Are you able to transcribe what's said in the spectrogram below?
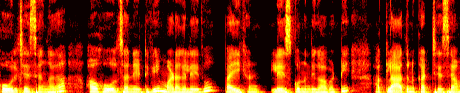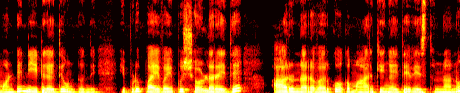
హోల్ చేసాం కదా ఆ హోల్స్ అనేటివి మడగలేదు. పైకి లేసుకొని ఉంది కాబట్టి ఆ క్లాత్ను కట్ చేసాము అంటే నీట్గా అయితే ఉంటుంది. ఇప్పుడు పైవైపు షోల్డర్ అయితే ఆరున్నర వరకు ఒక మార్కింగ్ అయితే వేస్తున్నాను.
